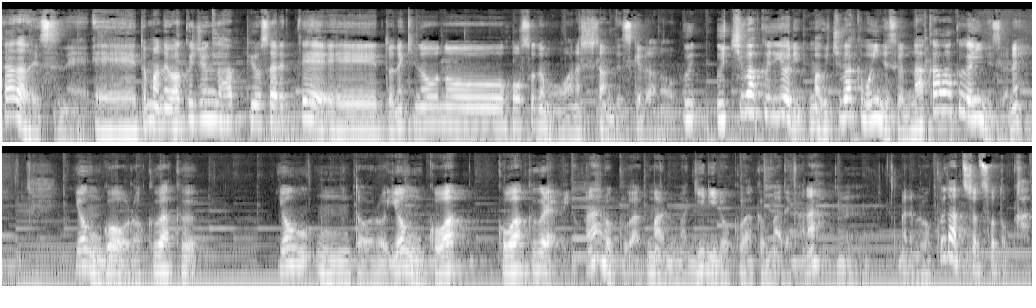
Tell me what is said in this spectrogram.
ただですね、えーとまあね、枠順が発表されて、えーとね、昨日の放送でもお話ししたんですけどあの内枠より、まあ、内枠もいいんですけど中枠がいいんですよね456枠4うんと45枠5枠ぐらいがいいのかな？6枠、まあ、まあギリ6枠までかな、うん。まあ、でも6だとちょっと外か、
